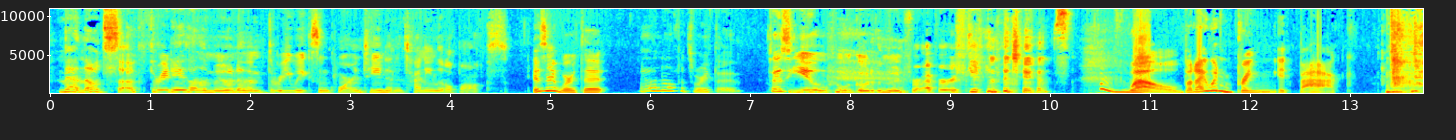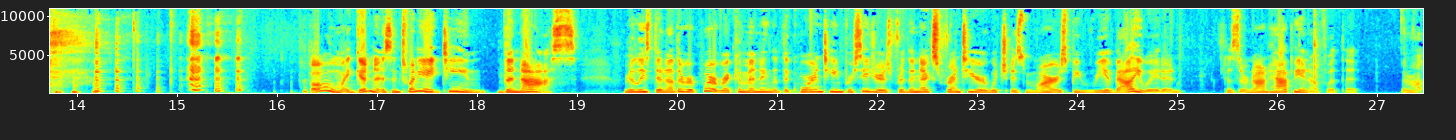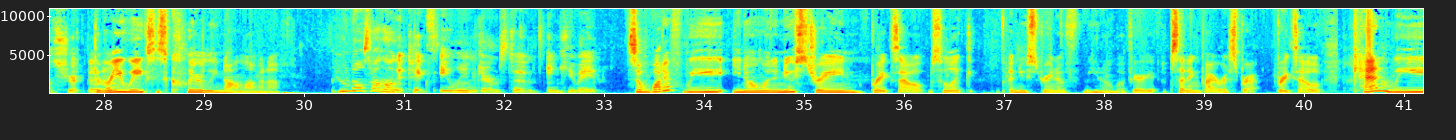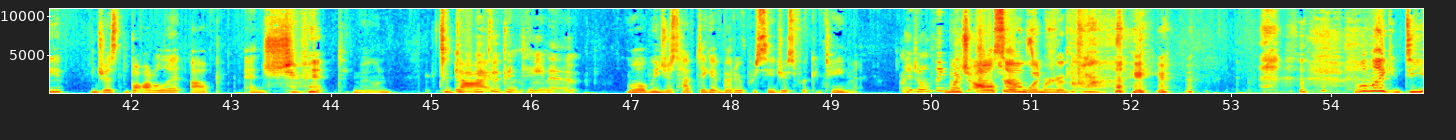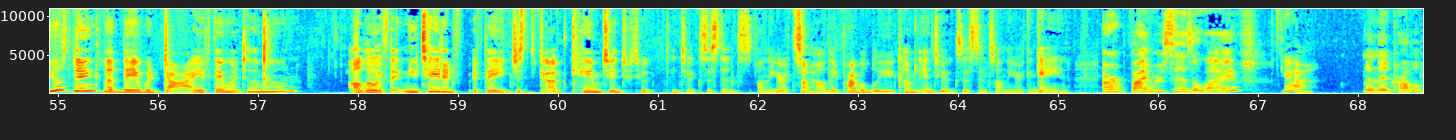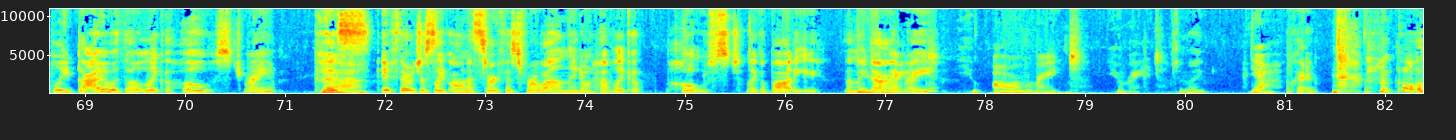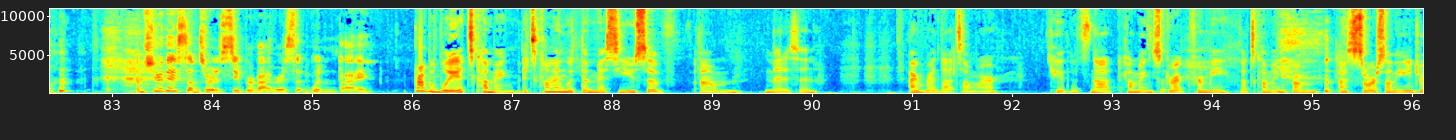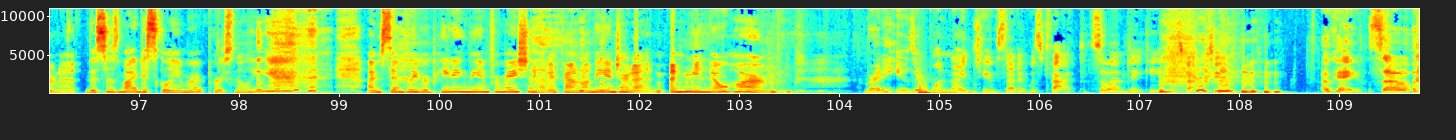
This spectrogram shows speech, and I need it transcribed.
Man, that would suck. Three days on the moon and then three weeks in quarantine in a tiny little box. Is it worth it? I don't know if it's worth it. Says you, who would go to the moon forever if given the chance. Well, but I wouldn't bring it back. oh my goodness, in 2018, the NAS released another report recommending that the quarantine procedures for the next frontier, which is Mars, be reevaluated because they're not happy enough with it. They're not strict enough. Three weeks is clearly not long enough. Who knows how long it takes alien germs to incubate? So, what if we, you know, when a new strain breaks out, so like a new strain of, you know, a very upsetting virus bre- breaks out, can we just bottle it up and ship it to the moon to die? If we could contain it. Well, we just have to get better procedures for containment, I don't think which also would work. require. well, like, do you think that they would die if they went to the moon? Although, if they mutated, if they just uh, came to, into into existence on the Earth somehow, they'd probably come into existence on the Earth again. Are viruses alive? Yeah. Then they'd probably die without like a host, right? Because Yeah. if they're just like on a surface for a while and they don't have like a host, like a body, then they You're die, right. right? You are right. You're right. Am I? Yeah. Okay. cool. I'm sure there's some sort of super virus that wouldn't die. Probably it's coming. It's coming with the misuse of um, medicine. I read that somewhere. Okay, that's not coming direct from me. That's coming from a source on the internet. This is my disclaimer personally. I'm simply repeating the information that I found on the internet and mean no harm. Reddit user 192 said it was fact, so I'm taking it as fact too. okay, so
